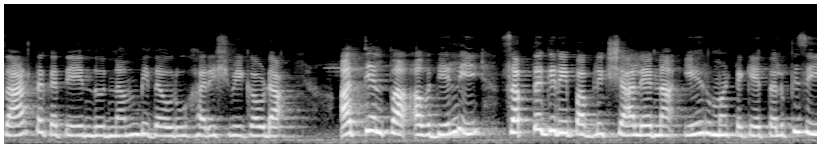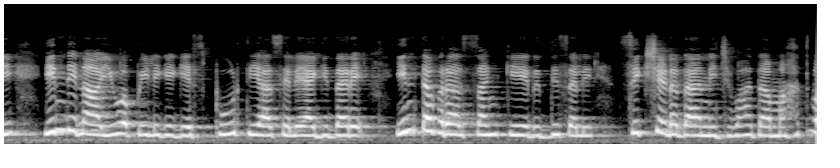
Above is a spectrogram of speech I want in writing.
ಸಾರ್ಥಕತೆ ಎಂದು ನಂಬಿದವರು ಹರಿಶ್ವಿಗೌಡ. ಗೌಡ ಅತ್ಯಲ್ಪ ಅವಧಿಯಲ್ಲಿ ಸಪ್ತಗಿರಿ ಪಬ್ಲಿಕ್ ಶಾಲೆಯನ್ನು ಏರುಮಟ್ಟಕ್ಕೆ ತಲುಪಿಸಿ ಇಂದಿನ ಯುವ ಪೀಳಿಗೆಗೆ ಸ್ಫೂರ್ತಿಯ ಸೆಲೆಯಾಗಿದ್ದಾರೆ. ಇಂಥವರ ಸಂಖ್ಯೆ ವೃದ್ಧಿಸಲಿ, ಶಿಕ್ಷಣದ ನಿಜವಾದ ಮಹತ್ವ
